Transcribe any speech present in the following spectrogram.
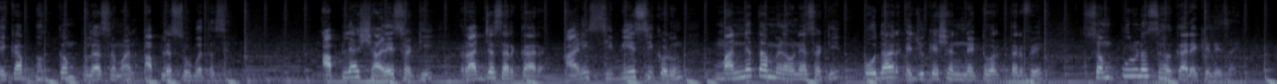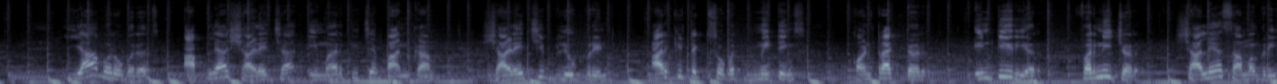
एका भक्कम पुलासमान आपल्यासोबत असेल. आपल्या शाळेसाठी राज्य सरकार आणि सी बी एस सीकडून मान्यता मिळवण्यासाठी पोदार एज्युकेशन नेटवर्कतर्फे संपूर्ण सहकार्य केले जाईल. याबरोबरच आपल्या शाळेच्या इमारतीचे बांधकाम शाळेची ब्ल्यूप्रिंट आर्किटेक्टसोबत मीटिंग्स कॉन्ट्रॅक्टर इंटिरियर फर्निचर शालेय सामग्री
